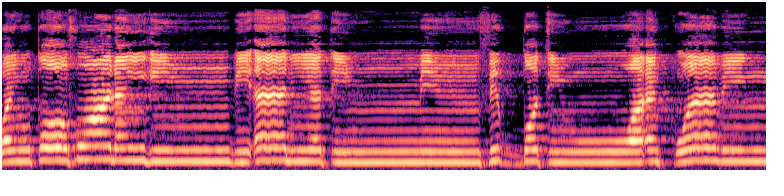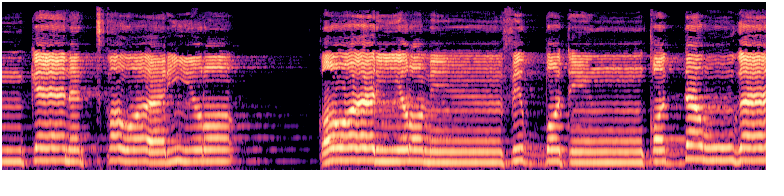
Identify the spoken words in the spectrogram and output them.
ويطاف عليهم بآنية من فضة وأكواب كانت قواريراً قوارير من فضة قدروها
